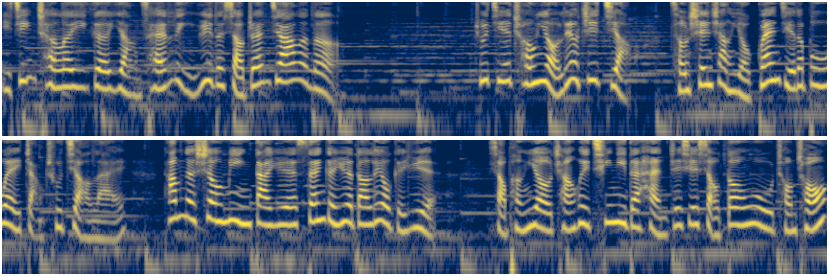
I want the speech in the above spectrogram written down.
已经成了一个养蚕领域的小专家了呢。竹节虫有六只脚，从身上有关节的部位长出脚来。它们的寿命大约三个月到六个月。小朋友常会亲昵地喊这些小动物“虫虫”，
